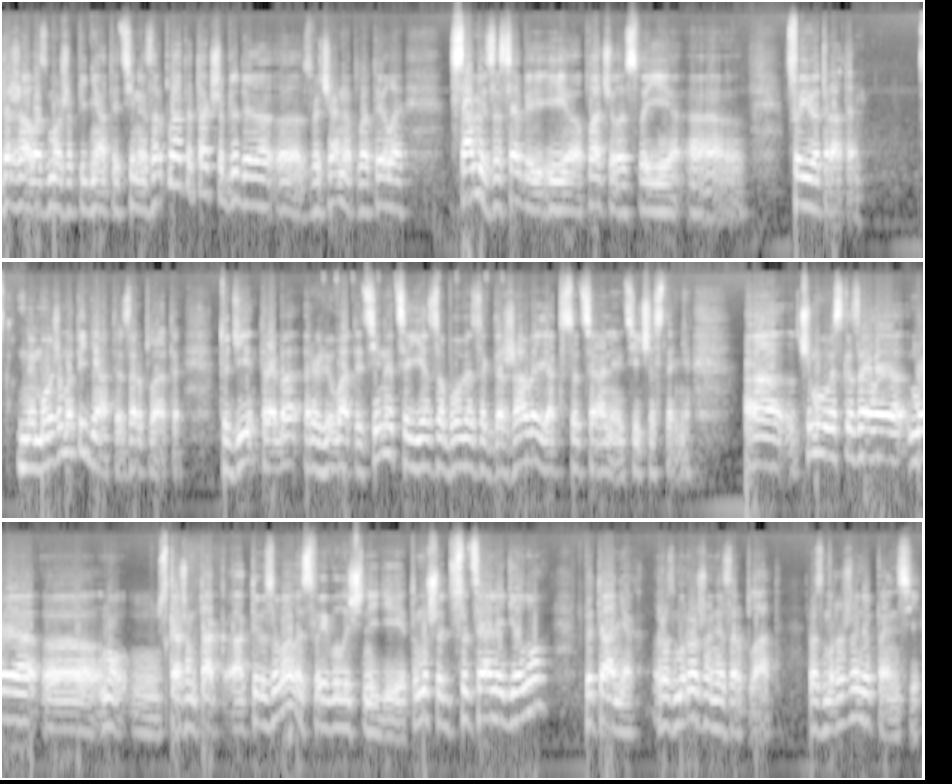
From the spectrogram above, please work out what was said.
держава зможе підняти ціни зарплати, так щоб люди, е, звичайно, платили самі за себе і оплачували свої, е, свої витрати. Не можемо підняти зарплати. Тоді треба регулювати ціни. Це є зобов'язок держави як в цій частині. Чому ви сказали, ми, е, ну, скажімо так, активізували свої вуличні дії? Тому що соціальний діалог в питаннях розморожування зарплат, розморожування пенсій,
